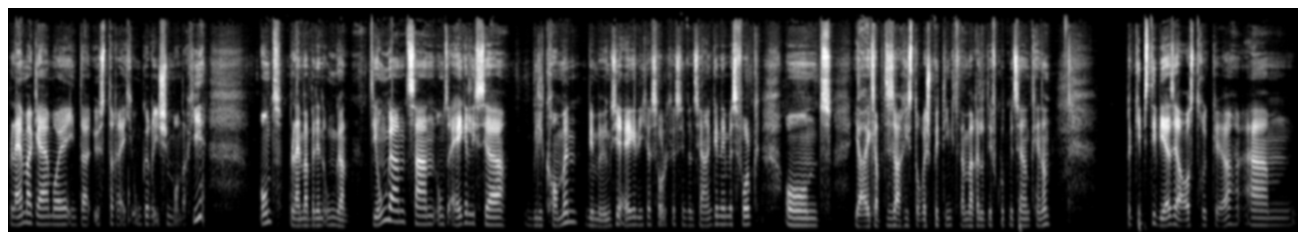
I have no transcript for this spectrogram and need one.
bleiben wir gleich mal in der österreich-ungarischen Monarchie und bleiben wir bei den Ungarn. Die Ungarn sind uns eigentlich sehr willkommen. Wir mögen sie eigentlich als solches, sind ein sehr angenehmes Volk. Und ja, ich glaube, das ist auch historisch bedingt, weil wir relativ gut mit ihnen kennen. Da gibt es diverse Ausdrücke. Ja. Ähm,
